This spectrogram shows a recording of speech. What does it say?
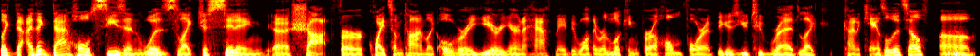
like that I think that whole season was like just sitting uh shot for quite some time, like over a year, year and a half maybe while they were looking for a home for it because YouTube Red like kind of canceled itself. Um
